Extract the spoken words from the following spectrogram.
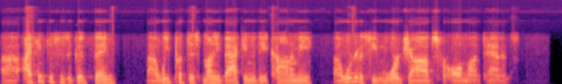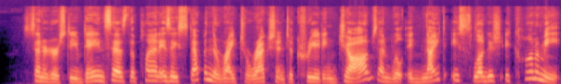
Uh, I think this is a good thing. Uh, we put this money back into the economy. Uh, we're going to see more jobs for all Montanans. Senator Steve Daines says the plan is a step in the right direction to creating jobs and will ignite a sluggish economy.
